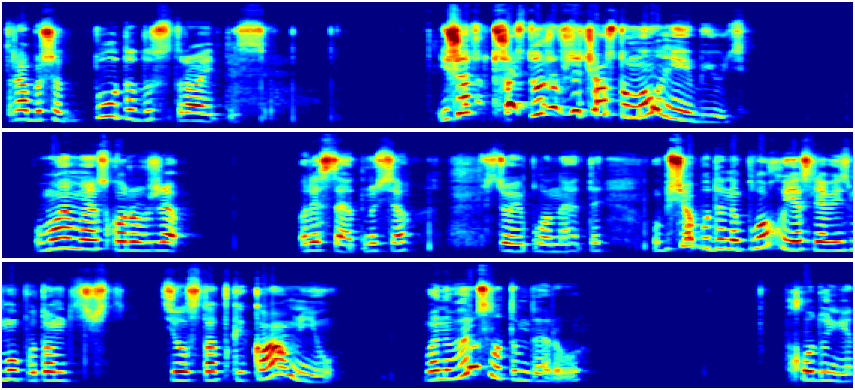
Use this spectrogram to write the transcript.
Треба ще тут достроїтися. І ще тут щось дуже вже часто молнії б'ють. По-моєму, я скоро вже ресетнуся з цієї планети. Взагалі буде неплохо, якщо я візьму потім ці остатки камню. У мене виросло там дерево? Походу, ні.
